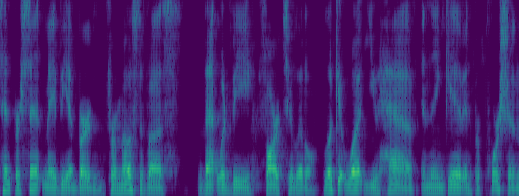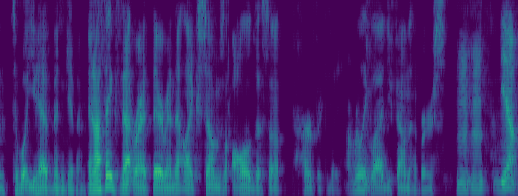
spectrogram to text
10% may be a burden. For most of us, that would be far too little. Look at what you have and then give in proportion to what you have been given. And I think that right there, man, that like sums all of this up perfectly. I'm really glad you found that verse. Mm-hmm. Yeah,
